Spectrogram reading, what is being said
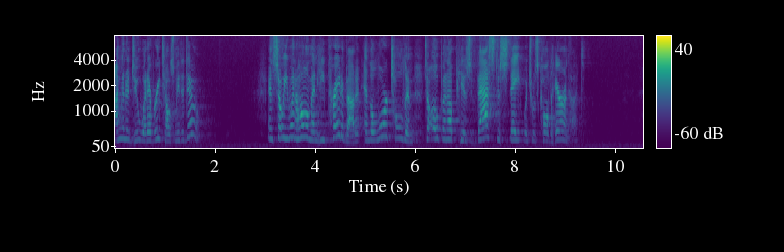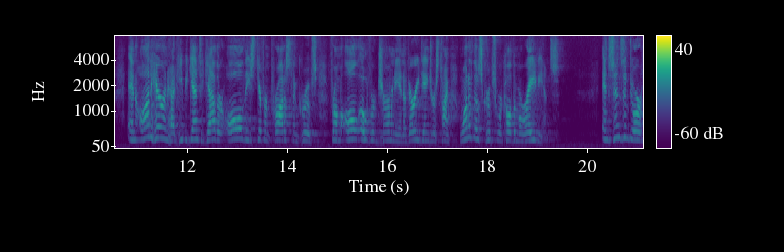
I'm going to do whatever he tells me to do. And so he went home and he prayed about it, and the Lord told him to open up his vast estate, which was called Herrnhut. And on Herrnhut, he began to gather all these different Protestant groups from all over Germany in a very dangerous time. One of those groups were called the Moravians. And Zinzendorf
